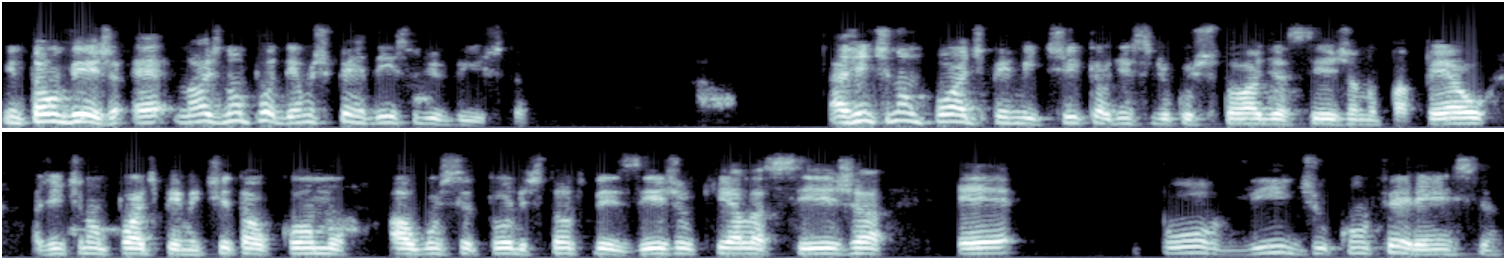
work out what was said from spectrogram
Então, veja, é, nós não podemos perder isso de vista. A gente não pode permitir que a audiência de custódia seja no papel, a gente não pode permitir, tal como alguns setores tanto desejam, que ela seja é, por videoconferência.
